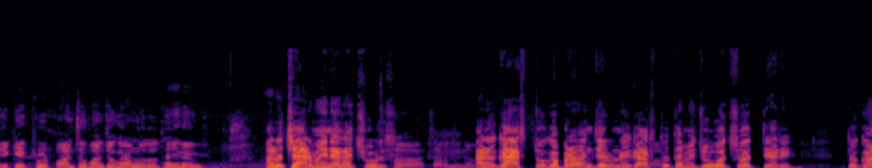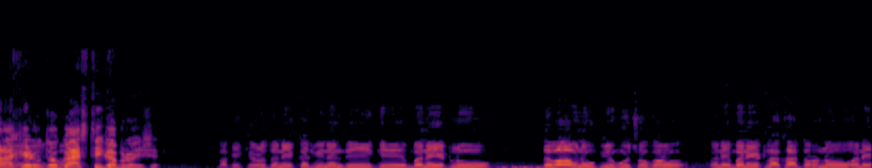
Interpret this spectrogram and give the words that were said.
એક એક ફ્રૂટ પાંચસો પાંચસો ગ્રામનું તો થઈ ગયું છે. અને ચાર મહિનાના છોડ છે. અને ઘાસ તો ગભરાવાની જરૂર નહીં ઘાસ તો તમે જુઓ જ છો અત્યારે. તો ઘણા ખેડૂતો ઘાસથી ગભરાય છે. બાકી ખેડૂતોને એક જ વિનંતી કે બને એટલું દવાઓનો ઉપયોગ ઓછો કરો અને બને એટલા ખાતરોનો અને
